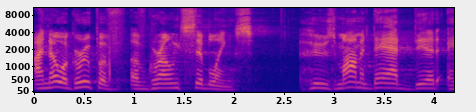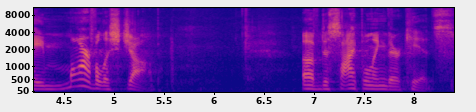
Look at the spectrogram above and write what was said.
I know a group of, of grown siblings whose mom and dad did a marvelous job of discipling their kids.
